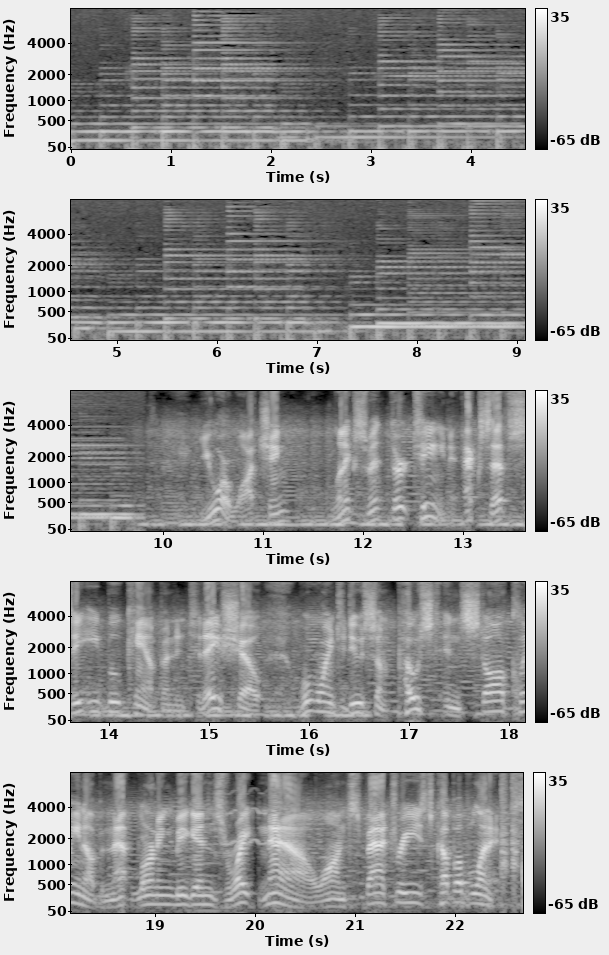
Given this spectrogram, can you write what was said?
You are watching Linux Mint 13 XFCE Bootcamp, and in today's show, we're going to do some post-install cleanup, and that learning begins right now on Spatry's Cup of Linux.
